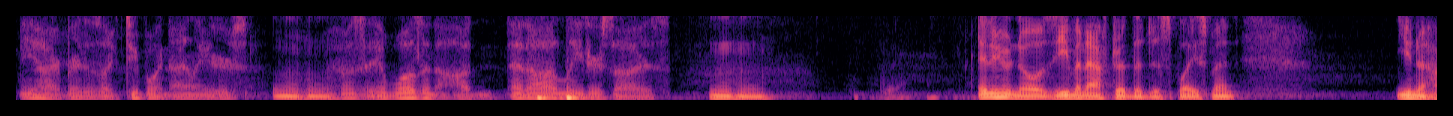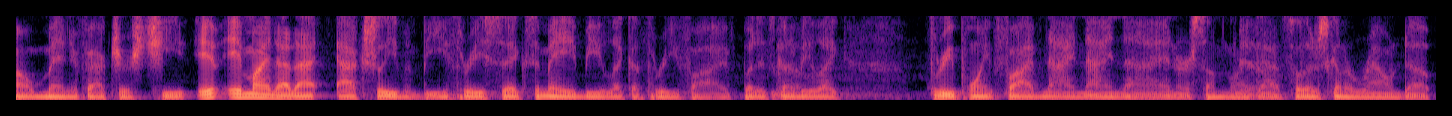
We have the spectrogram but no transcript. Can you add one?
e hybrid it was like 2.9 liters. Mm-hmm. It was it was an odd an odd liter size. And who knows, even after the displacement, you know how manufacturers cheat. It, it might not actually even be three six. It may be like a three five, but it's going to be like three point five nine nine nine or something like that. So they're just going to round up.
